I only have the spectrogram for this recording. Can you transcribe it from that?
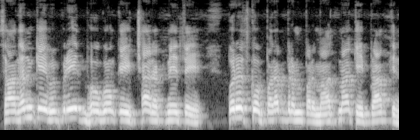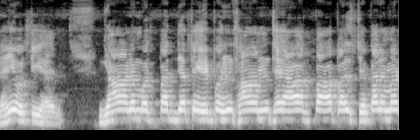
साधन के विपरीत भोगों की इच्छा रखने से पुरुष को परब्रह्म परमात्मा की प्राप्ति नहीं होती है। ज्ञान उत्पद्यते पुंसाम छयात पापस् कर्मण।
